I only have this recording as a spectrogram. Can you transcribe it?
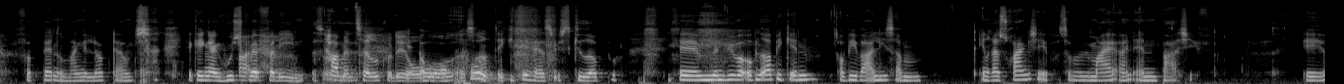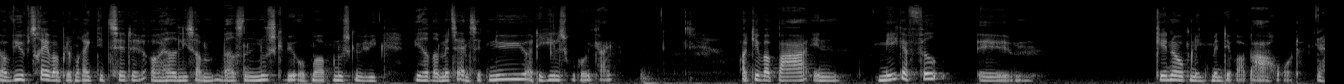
forbandede mange lockdowns. Jeg kan ikke engang huske, Ej. hvad for en. Altså, har man tal på det overhovedet? overhovedet? Overhovedet altså. ikke. Det har jeg så skidt op på. øh, men vi var åbnet op igen, og vi var ligesom en restaurantchef, og så var vi mig og en anden barchef. Øh, og vi tre var blevet rigtig tætte, og havde ligesom været sådan, nu skal vi åbne op, nu skal vi... Vi havde været med til at ansætte nye, og det hele skulle gå i gang. Og det var bare en mega fed øh, genåbning, men det var bare hårdt. Ja.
